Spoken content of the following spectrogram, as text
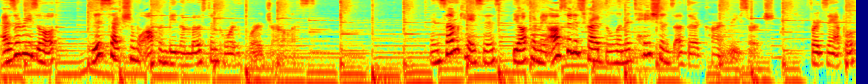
As a result, this section will often be the most important for a journalist. In some cases, the author may also describe the limitations of their current research. For example,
